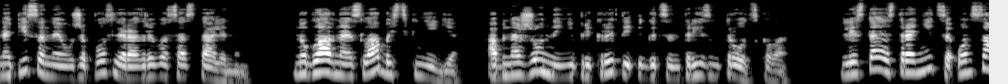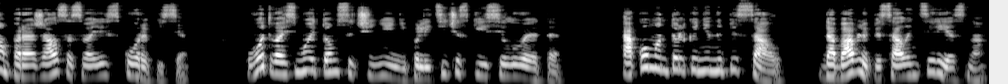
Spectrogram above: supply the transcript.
написанная уже после разрыва со Сталиным. Но главная слабость книги – обнаженный неприкрытый эгоцентризм Троцкого. Листая страницы, он сам поражался своей скорописи. Вот восьмой том сочинений «Политические силуэты». О ком он только не написал. Добавлю, писал интересно.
